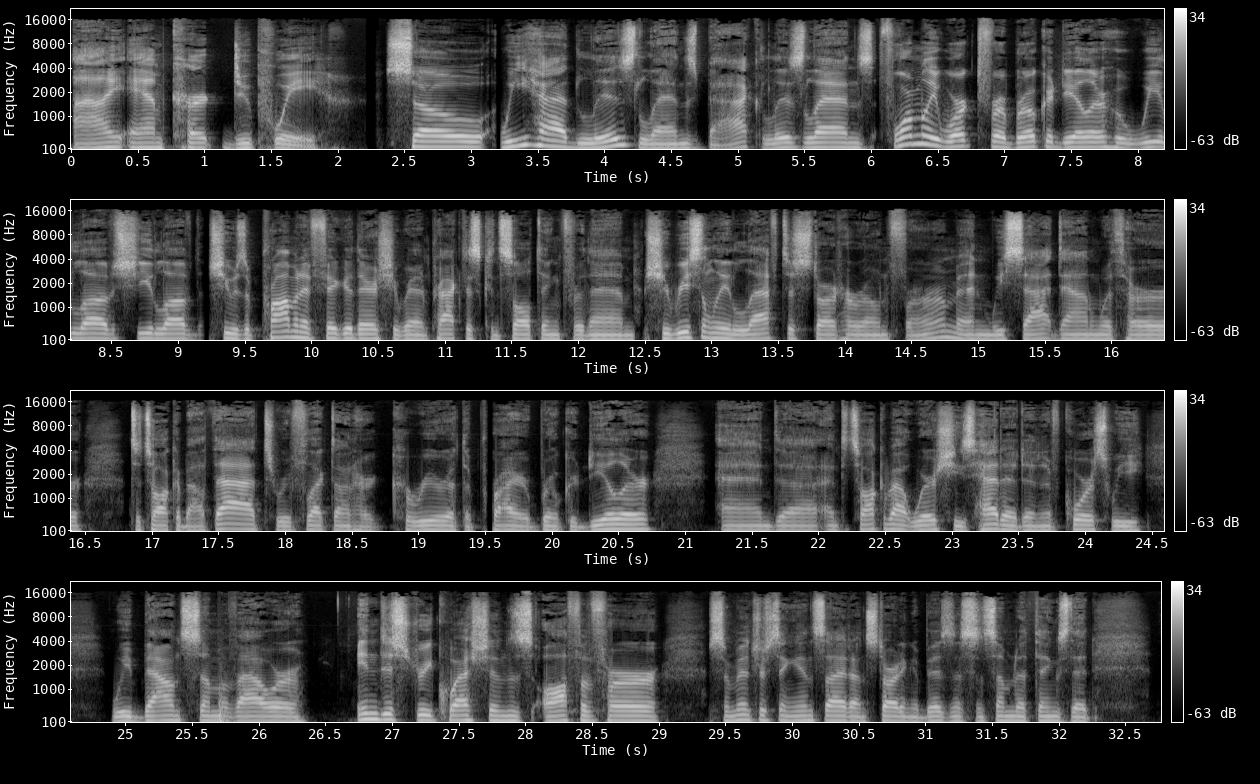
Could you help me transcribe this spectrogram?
I am Kurt Dupuis. So we had Liz Lenz back. Liz Lenz formerly worked for a broker dealer who we loved. She loved. She was a prominent figure there. She ran practice consulting for them. She recently left to start her own firm, and we sat down with her to talk about that, to reflect on her career at the prior broker dealer, and uh, and to talk about where she's headed. And of course, we we bounced some of our industry questions off of her, some interesting insight on starting a business and some of the things that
